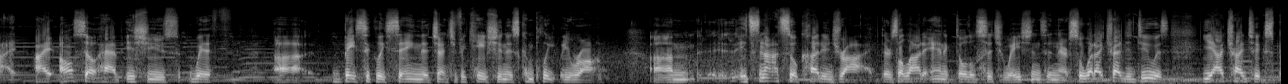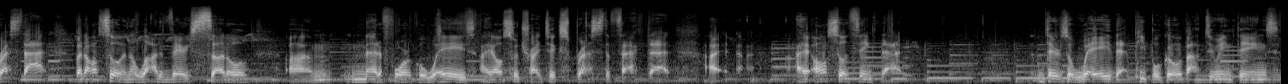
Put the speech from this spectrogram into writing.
I, I also have issues with uh, basically saying that gentrification is completely wrong. Um, it's not so cut and dry. There's a lot of anecdotal situations in there. So what I tried to do is, yeah, I tried to express that, but also in a lot of very subtle, um, metaphorical ways, I also tried to express the fact that I, I also think that there's a way that people go about doing things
